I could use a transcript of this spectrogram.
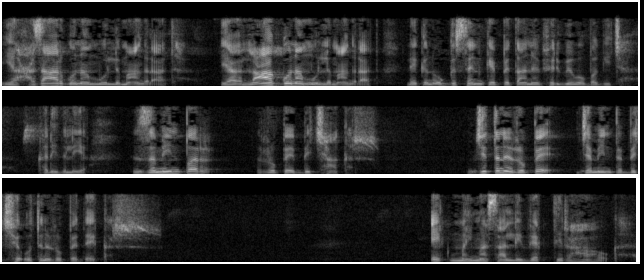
यह हज़ार गुना मूल्य मांग रहा था, या लाख गुना मूल्य मांग रहा था, लेकिन उग्रसेन के पिता ने फिर भी वो बगीचा खरीद लिया, ज़मीन पर रुपए बिछाकर। जितने रुपए ज़मीन पर बिछे, उतने रुपए देकर। एक महिमाशाली व्यक्ति रहा होगा।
